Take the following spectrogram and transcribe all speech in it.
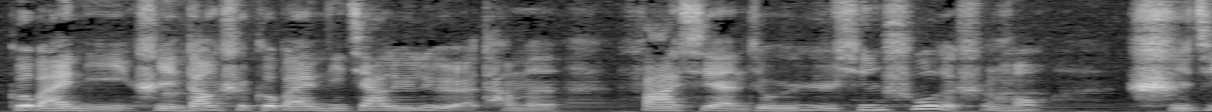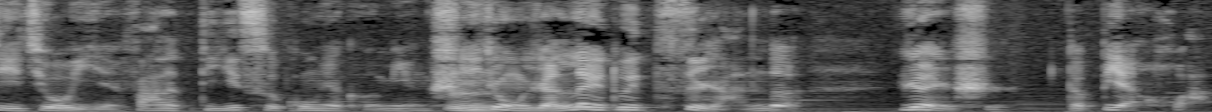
哥白尼，实际嗯当时哥白尼、伽利略他们发现就是日心说的时嗯候，实际就引发了第一次工业革命。实际嗯这种人类对自然的认识的变化，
